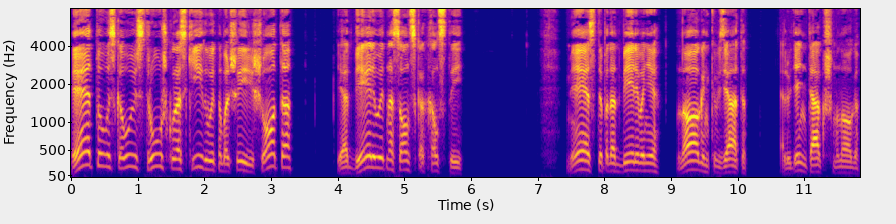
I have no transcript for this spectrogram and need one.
Эту восковую стружку раскидывают на большие решета и отбеливают на солнце, как холсты. Место под отбеливание многонько взято, а людей не так уж много.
